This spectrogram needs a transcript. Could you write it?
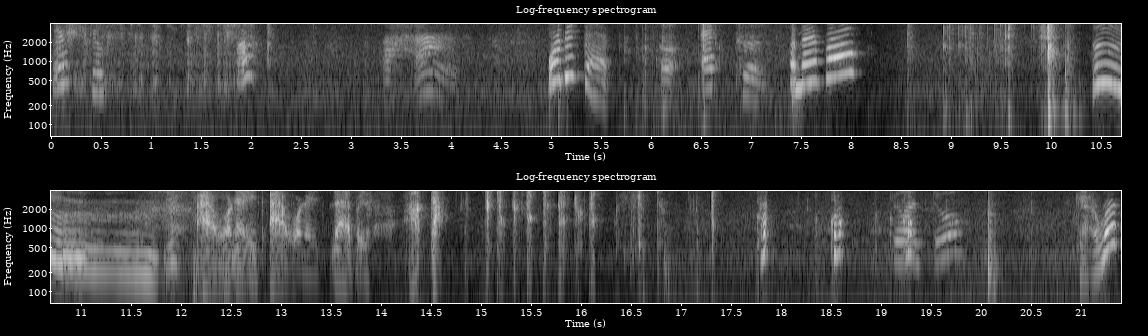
where's the... Ah. Aha. What is that? Oh, apple. An apple? Ooh, I wanna eat, I wanna eat apple. You want to? Carrot?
